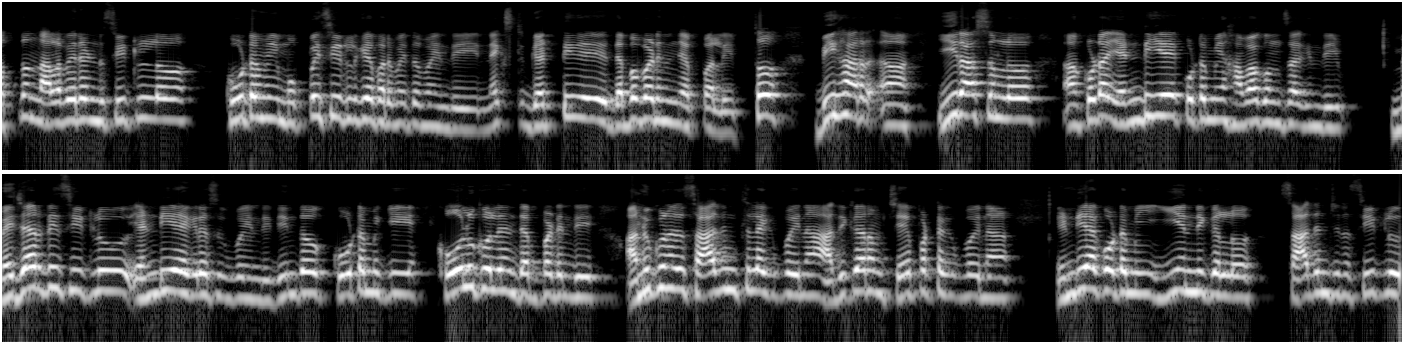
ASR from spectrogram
మొత్తం నలభై రెండు సీట్లలో కూటమి ముప్పై సీట్లకే పరిమితమైంది. నెక్స్ట్ గట్టి దెబ్బపడిందని చెప్పాలి. సో బీహార్ ఈ రాష్ట్రంలో కూడా ఎన్డీఏ కూటమి హవా కొనసాగింది. మెజారిటీ సీట్లు ఎన్డీఏ ఎగరేసుకుపోయింది దీంతో కూటమికి కోలుకోలేని దెబ్బపడింది అనుకున్నది సాధించలేకపోయినా అధికారం చేపట్టకపోయినా ఇండియా కూటమి ఈ ఎన్నికల్లో సాధించిన సీట్లు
